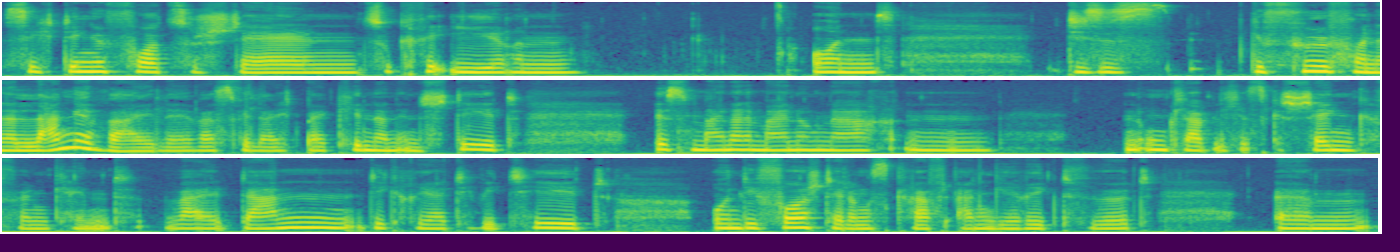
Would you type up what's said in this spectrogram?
sich Dinge vorzustellen, zu kreieren. Und dieses Gefühl von der Langeweile, was vielleicht bei Kindern entsteht, ist meiner Meinung nach ein, ein unglaubliches Geschenk für ein Kind, weil dann die Kreativität und die Vorstellungskraft angeregt wird, ähm,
